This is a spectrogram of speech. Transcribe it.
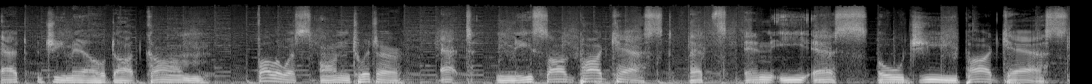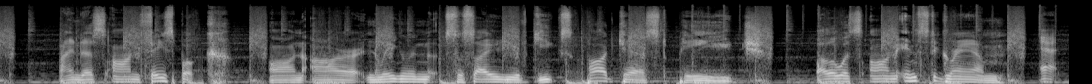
at gmail.com. Follow us on Twitter at Nesog Podcast. That's N E S O G Podcast. Find us on Facebook on our New England Society of Geeks podcast page. Follow us on Instagram at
